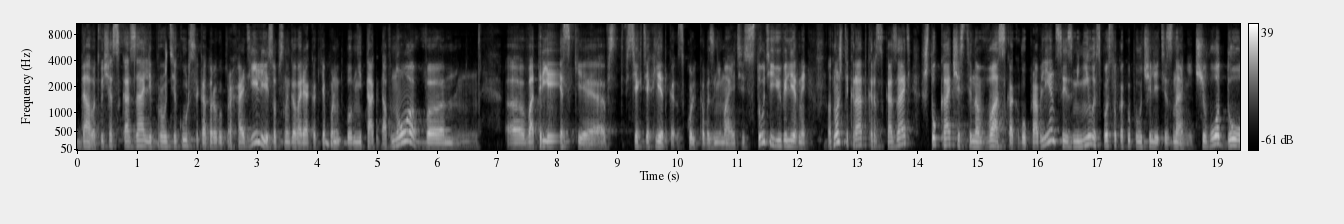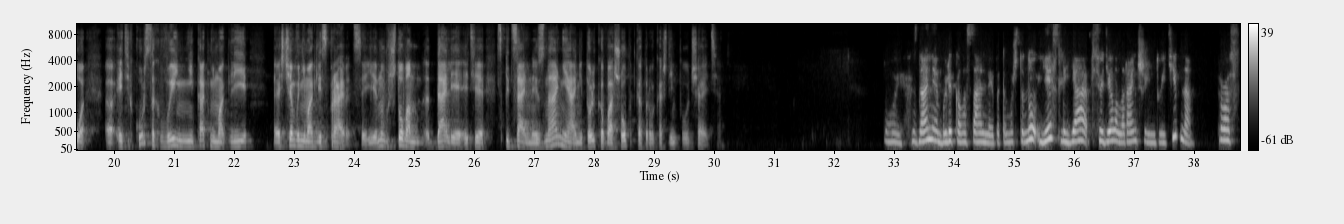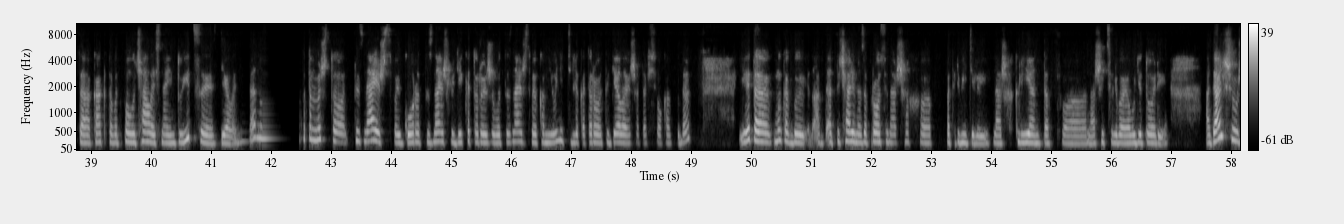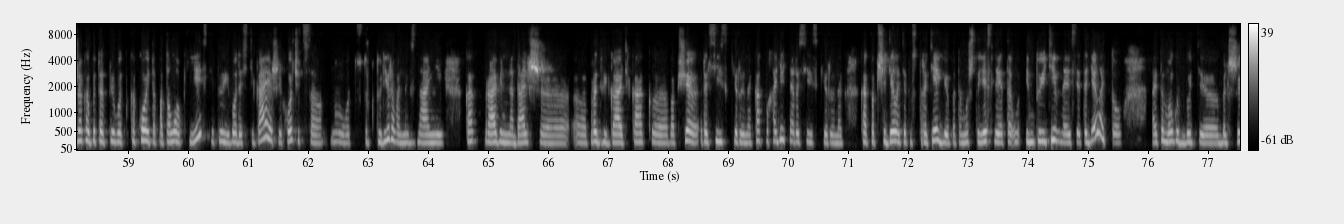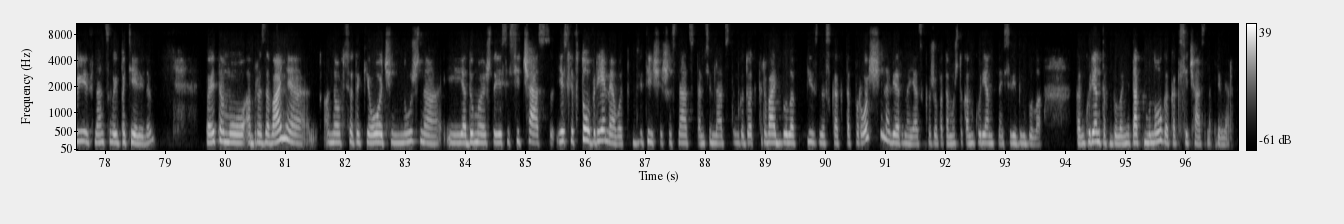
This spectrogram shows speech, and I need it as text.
Да, вот вы сейчас сказали про те курсы, которые вы проходили, и, собственно говоря, как я понял, это было не так давно в, э, в отрезке вс- всех тех лет, сколько вы занимаетесь в студии ювелирной. Вот можете кратко рассказать, что качественно в вас, как в управленце, изменилось после того, как вы получили эти знания? Чего до э, этих курсов вы никак не могли с чем вы не могли справиться? И ну, что вам дали эти специальные знания, а не только ваш опыт, который вы каждый день получаете? Ой, знания были колоссальные, потому что, ну, если я все делала раньше интуитивно, просто как-то вот получалось на интуиции сделать, да, ну, потому что ты знаешь свой город, ты знаешь людей, которые живут, ты знаешь свое комьюнити, для которого ты делаешь это все, как бы, да. И это мы как бы от отвечали на запросы наших, э, потребителей, наших клиентов, а, нашей целевой аудитории. А дальше уже как будто ты вот какой-то потолок есть, и ты его достигаешь, и хочется, ну, вот структурированных знаний, как правильно дальше, э, продвигать, как, э, вообще российский рынок, как выходить на российский рынок, как вообще делать эту стратегию. Потому что если это интуитивно, если это делать, то это могут быть, э, большие финансовые потери, да. Поэтому образование, оно все таки очень нужно. И я думаю, что если сейчас, если в то время, вот в 2016-17 году открывать было бизнес как-то проще, наверное, я скажу, потому что конкурентной среды было конкурентов было не так много, как сейчас, например,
